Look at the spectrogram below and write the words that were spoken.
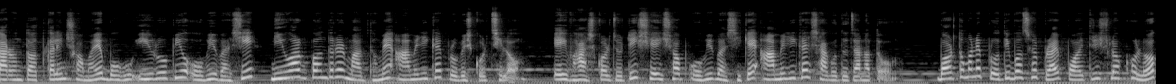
কারণ তৎকালীন সময়ে বহু ইউরোপীয় অভিবাসী নিউ ইয়র্ক বন্দরের মাধ্যমে আমেরিকায় প্রবেশ করছিল। এই ভাস্কর্যটি সেই সব অভিবাসীকে আমেরিকায় স্বাগত জানাত। বর্তমানে প্রতি বছর প্রায় ৩৫ লক্ষ লোক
